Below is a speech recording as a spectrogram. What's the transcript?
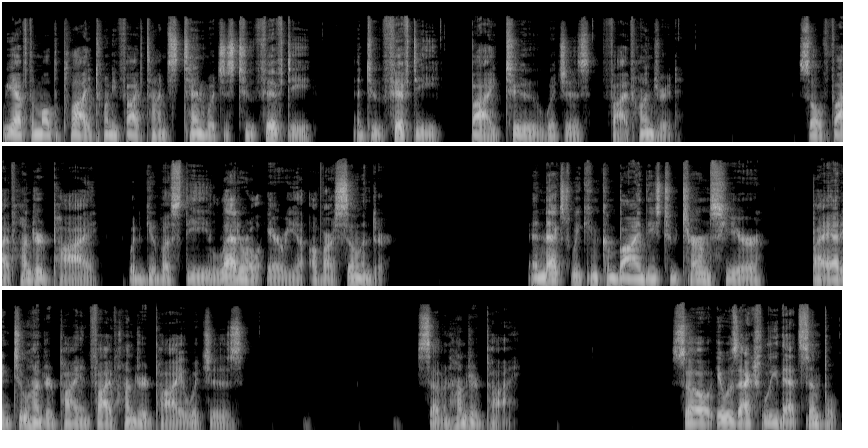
we have to multiply 25 times 10, which is 250, and 250 by 2, which is 500. So 500 pi would give us the lateral area of our cylinder. And next we can combine these two terms here by adding 200 pi and 500 pi, which is 700 pi. So it was actually that simple.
